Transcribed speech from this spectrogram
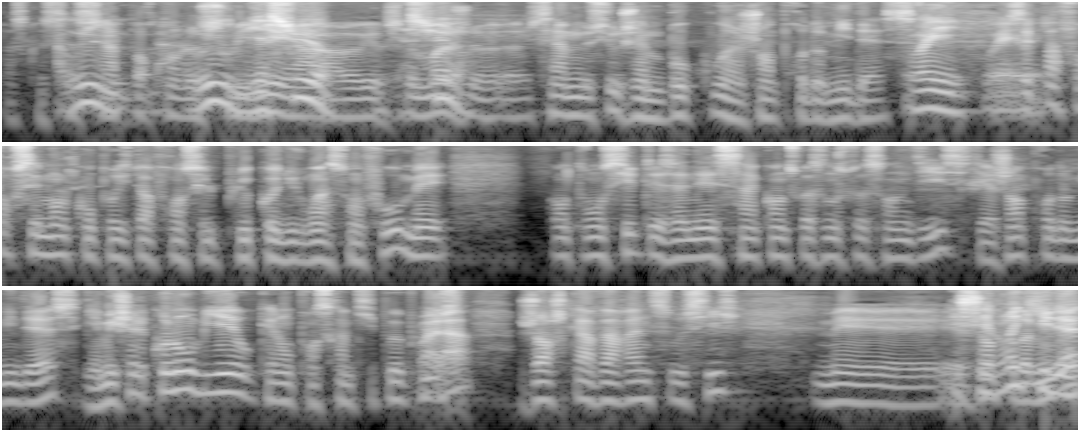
parce que ça Ah oui, c'est important bah de le oui, souligner. bien sûr, hein, parce bien que moi, sûr. je- c'est un monsieur que j'aime beaucoup, un Jean Prodomides. Oui, oui, c'est oui. pas forcément le compositeur français le plus connu, loin s'en faut, mais quand on cite les années 50, 60, 70, il y a Jean Prodomides, il y a Michel Colombier auquel on pensera un petit peu plus, Voilà. Georges Carvarens aussi, mais Jean vrai qu'il a,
